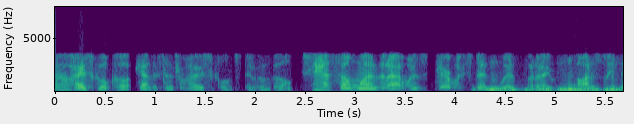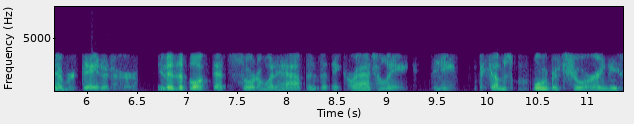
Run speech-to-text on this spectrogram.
uh, high school called Catholic Central High School in Steubenville. She is someone that I was terribly smitten with, but I honestly never dated her. And in the book, that's sort of what happens. And he gradually he becomes more mature, and he's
